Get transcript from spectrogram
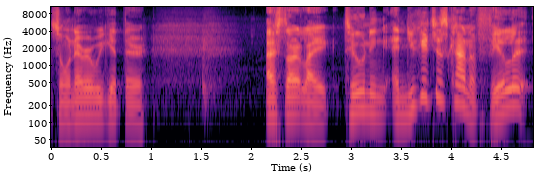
So whenever we get there, I start like tuning, and you could just kind of feel it.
